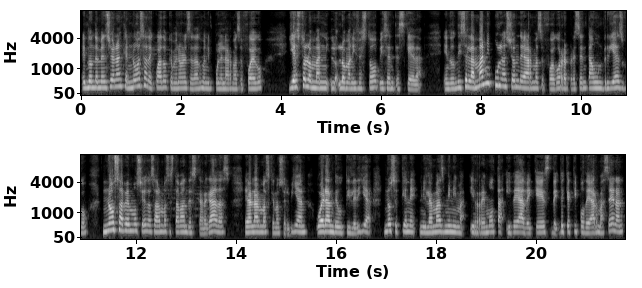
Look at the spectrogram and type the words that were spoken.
en donde mencionan que no es adecuado que menores de edad manipulen armas de fuego, y esto lo, lo manifestó Vicente Esqueda, en donde dice la manipulación de armas de fuego representa un riesgo. No sabemos si esas armas estaban descargadas, eran armas que no servían o eran de utilería. No se tiene ni la más mínima y remota idea de qué es, de, qué tipo de armas eran.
